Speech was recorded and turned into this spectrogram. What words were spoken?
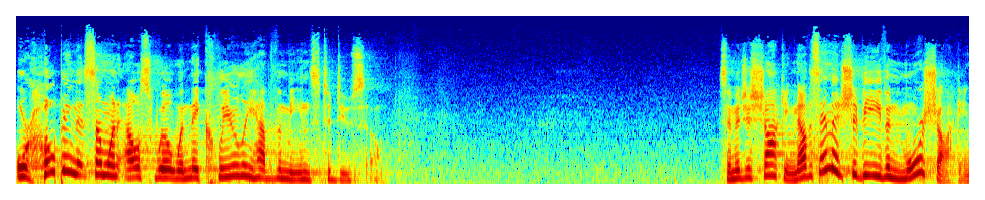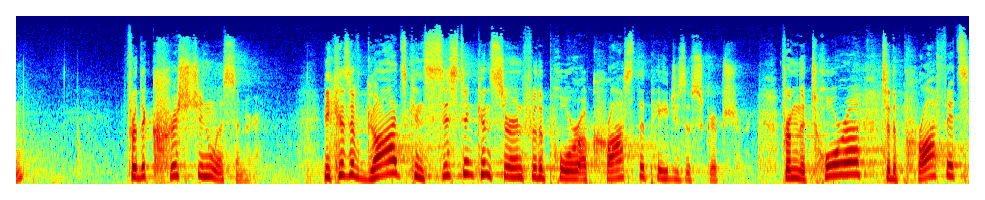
or hoping that someone else will when they clearly have the means to do so. This image is shocking. Now, this image should be even more shocking for the Christian listener because of God's consistent concern for the poor across the pages of Scripture. From the Torah to the prophets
